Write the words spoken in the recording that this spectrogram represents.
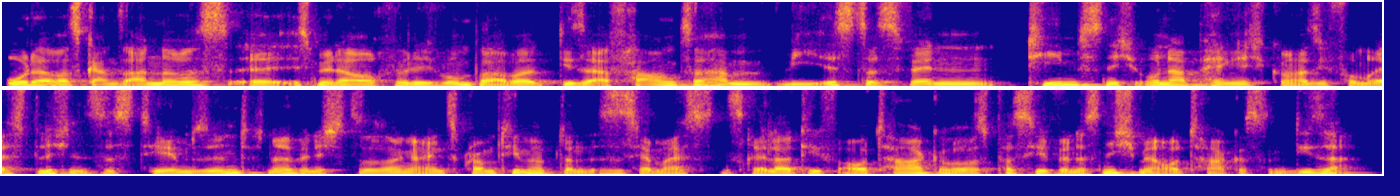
Oder was ganz anderes, äh, ist mir da auch völlig Wumpe, aber diese Erfahrung zu haben, wie ist das, wenn Teams nicht unabhängig quasi vom restlichen System sind? Ne? Wenn ich sozusagen ein Scrum-Team habe, dann ist es ja meistens relativ autark, aber was passiert, wenn es nicht mehr autark ist? Und diese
